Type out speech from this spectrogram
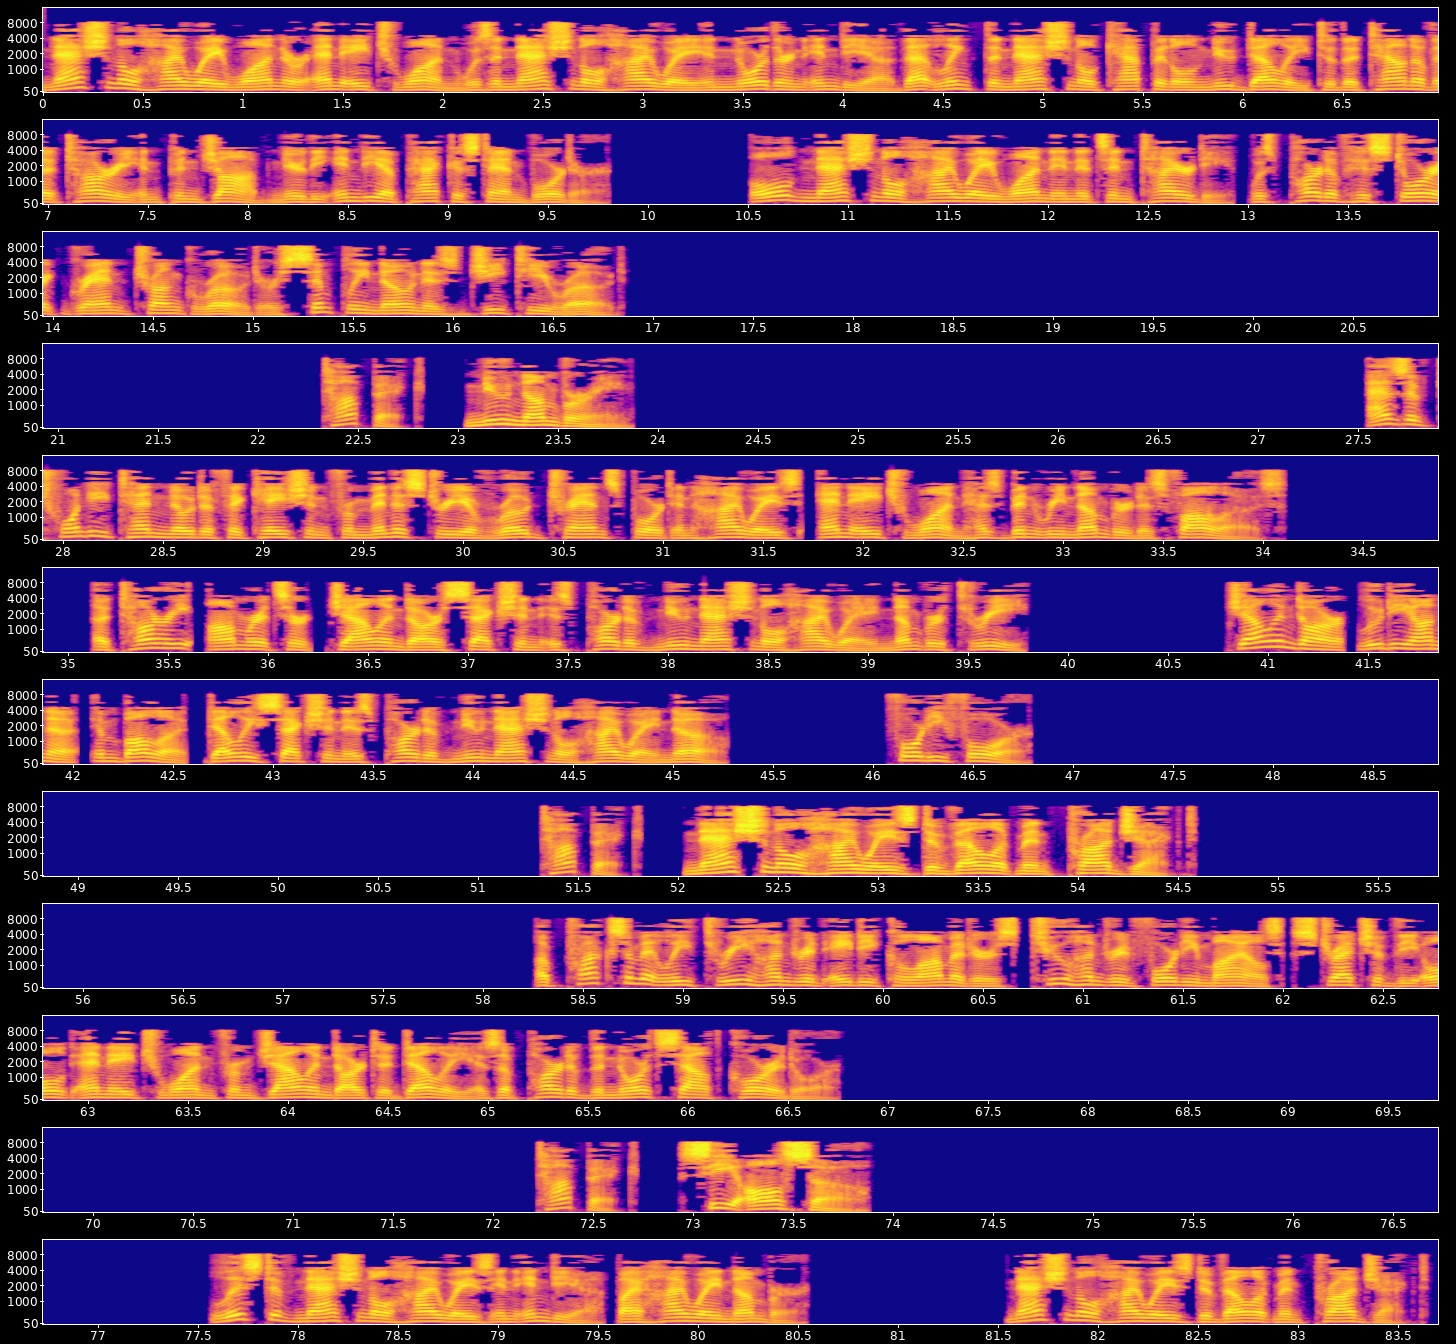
National Highway 1 or NH1 was a national highway in northern India that linked the national capital New Delhi to the town of Atari in Punjab near the India-Pakistan border. Old National Highway 1 in its entirety, was part of historic Grand Trunk Road or simply known as GT Road. New numbering As of 2010 notification from Ministry of Road Transport and Highways, NH1 has been renumbered as follows. Atari – Amritsar – Jalandhar section is part of New National Highway No. 3 Jalandhar, Ludhiana, Ambala, – Delhi section is part of New National Highway No. 44 National Highways Development Project Approximately 380 kilometers (240 miles) stretch of the old NH1 from Jalandhar to Delhi is a part of the north-south corridor. Topic: See also List of national highways in India by highway number National Highways Development Project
